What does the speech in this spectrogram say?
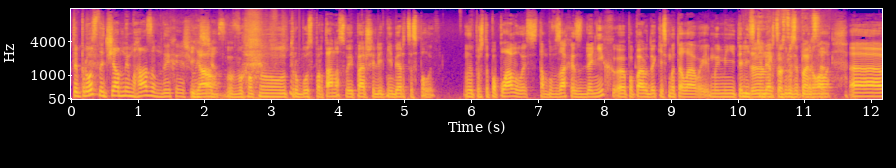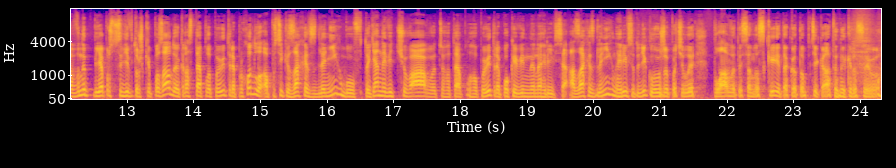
Ти просто чадним газом дихаєш весь Я час. вихлопну трубу Спартана свої перші літні бірці спалив. Вони просто поплавились, там був захист для ніг, е, попереду якийсь металевий. Мені італійські на них друзі подарували. Е, вони, я просто сидів трошки позаду, якраз тепле повітря проходило, а оскільки захист для ніг був, то я не відчував цього теплого повітря, поки він не нагрівся. А захист для ніг нагрівся тоді, коли вже почали плавитися носки і так от обтікати некрасиво.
